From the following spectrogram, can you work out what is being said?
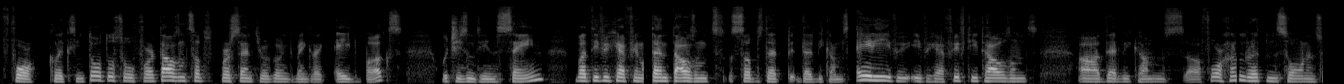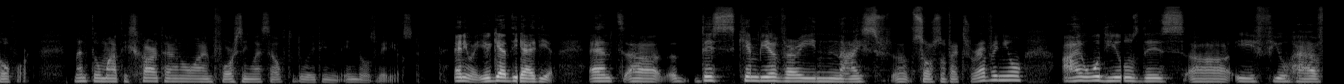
four clicks in total. So for a thousand subs percent, you're going to make like eight bucks, which isn't insane. But if you have you know ten thousand subs, that that becomes eighty. If you if you have fifty thousand, uh, that becomes uh, four hundred, and so on and so forth mental math is hard. I know I'm forcing myself to do it in, in those videos. Anyway, you get the idea. And uh, this can be a very nice uh, source of extra revenue. I would use this uh, if you have,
